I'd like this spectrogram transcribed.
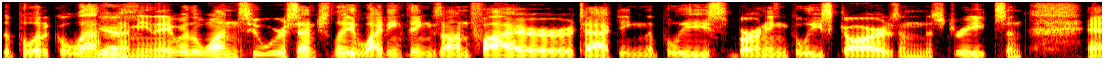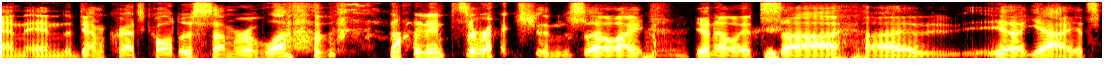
the political left. Yes. I mean, they were the ones who were essentially lighting things on fire, attacking the police, burning police cars in the streets, and and and the Democrats called it a summer of love, not an insurrection. So I, you know, it's uh, uh yeah, yeah, it's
